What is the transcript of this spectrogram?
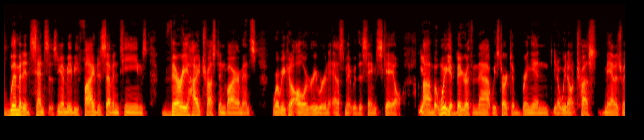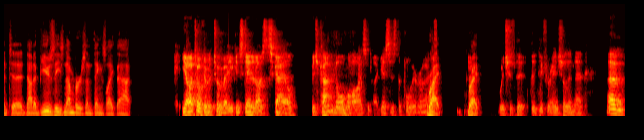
limited senses. You know maybe five to seven teams very high trust environments where we could all agree we're going to estimate with the same scale. Yeah. Um, but when we get bigger than that, we start to bring in, you know, we don't trust management to not abuse these numbers and things like that. Yeah, I talk about talk about you can standardize the scale, but you can't normalize it. I guess is the point, right? Right, right. Which is the the differential in that. Um,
